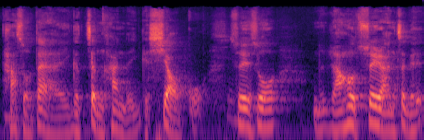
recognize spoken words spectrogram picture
它所带来的一个震撼的一个效果，所以说，然后虽然这个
